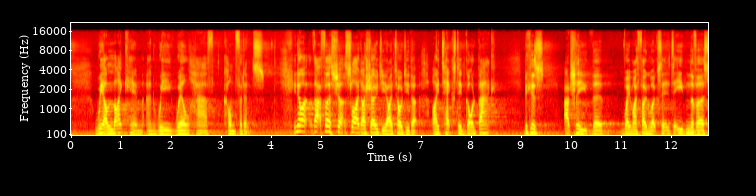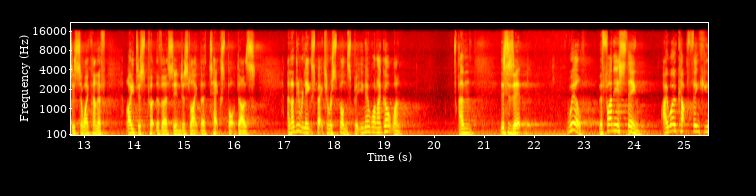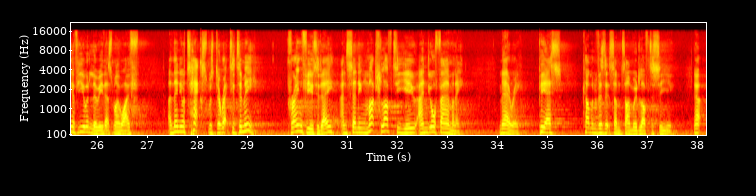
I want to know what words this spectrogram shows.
We are like him and we will have confidence. You know, that first slide I showed you, I told you that I texted God back because actually the way my phone works is to eaten the verses. So I kind of, I just put the verse in just like the text bot does. And I didn't really expect a response, but you know what? I got one. Um, this is it. Will, the funniest thing, I woke up thinking of you and Louie, that's my wife, and then your text was directed to me, praying for you today and sending much love to you and your family. Mary, P.S., come and visit sometime, we'd love to see you. Now,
